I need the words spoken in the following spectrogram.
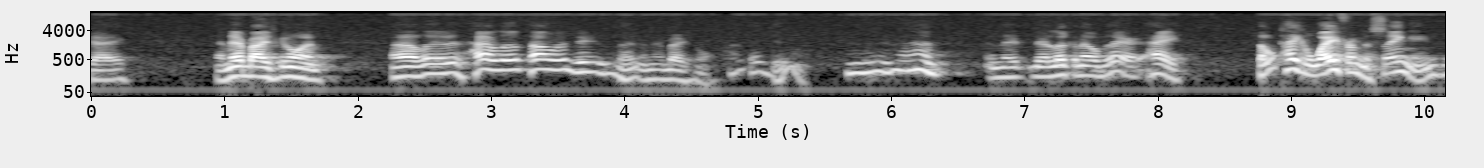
Okay? And everybody's going, uh, let us have a little talk with Jesus. And everybody's going, what are they doing? And they're looking over there. Hey, don't take away from the singing.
